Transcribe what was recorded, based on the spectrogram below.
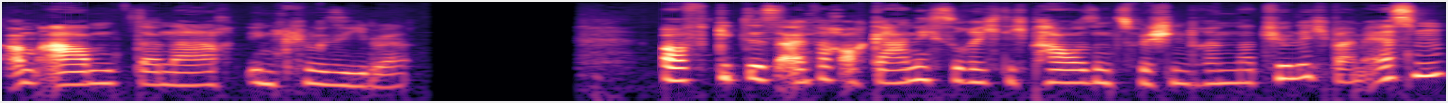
am Abend danach inklusive. Oft gibt es einfach auch gar nicht so richtig Pausen zwischendrin. Natürlich beim Essen,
